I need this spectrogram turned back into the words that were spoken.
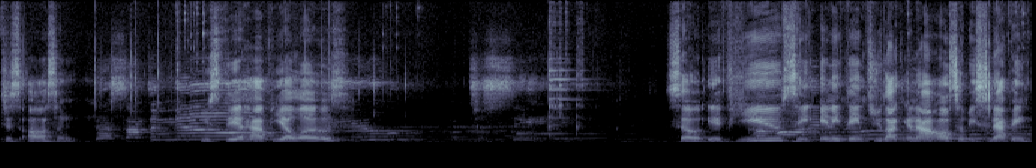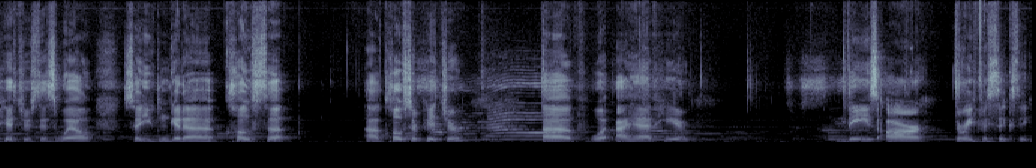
just awesome. You still have yellows. So if you see anything that you like, and I'll also be snapping pictures as well, so you can get a close-up, a closer picture of what I have here. These are three for 60.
